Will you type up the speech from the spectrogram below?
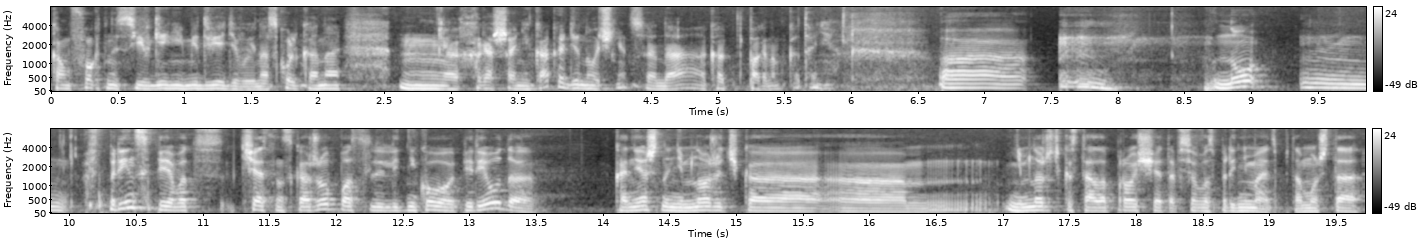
комфортно с Евгенией Медведевой, насколько она хороша не как одиночница, да, а как в парном катании? А, ну, в принципе, вот честно скажу, после ледникового периода конечно, немножечко, э, немножечко стало проще это все воспринимать, потому что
